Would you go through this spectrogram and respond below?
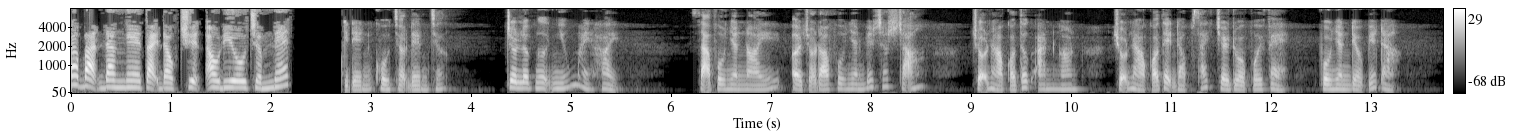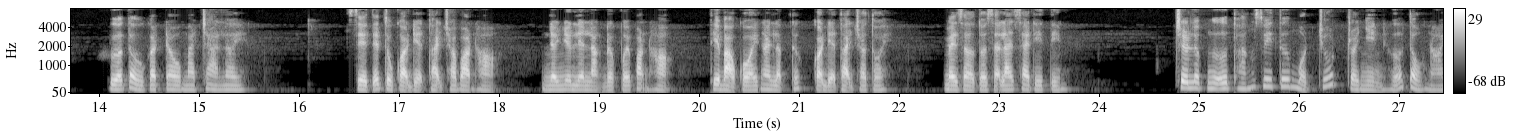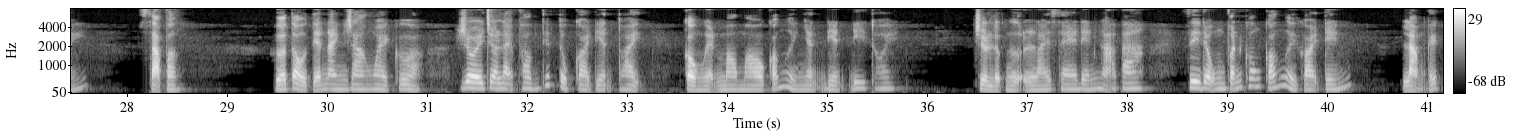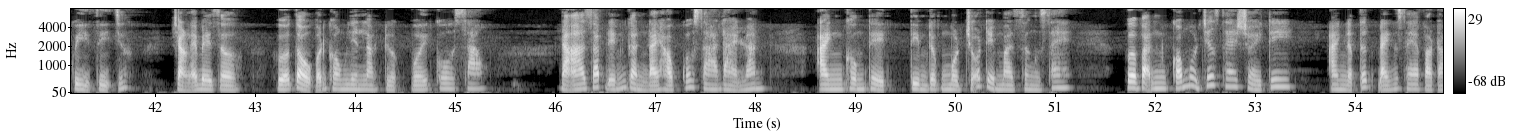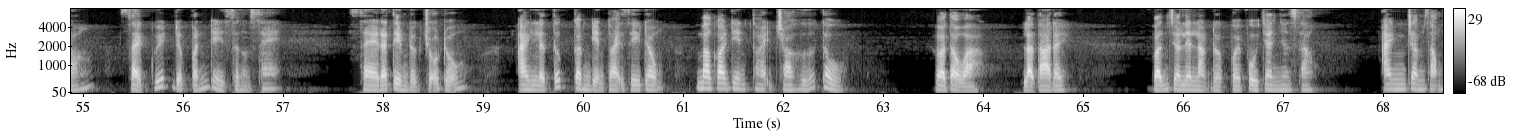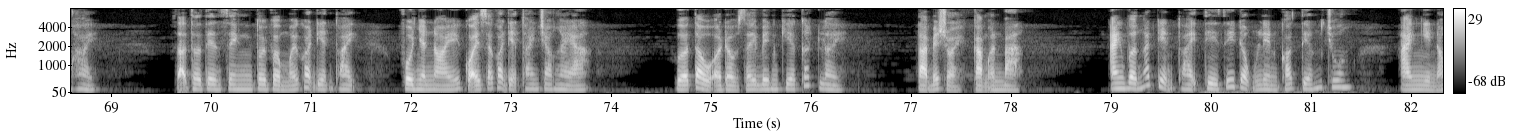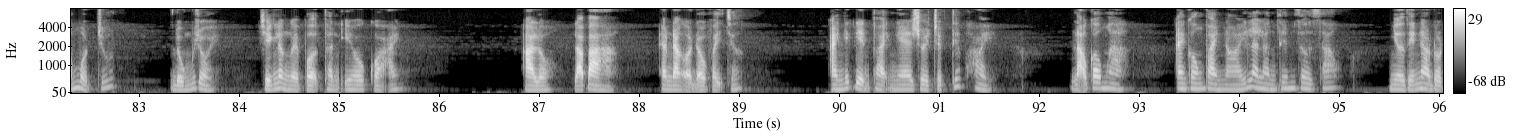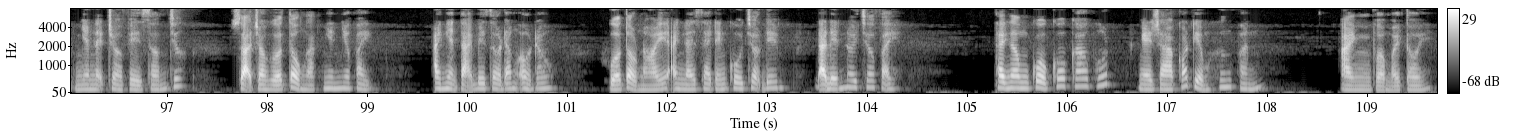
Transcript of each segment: Các bạn đang nghe tại đọc chuyện audio.net Đi đến khu chợ đêm chứ? Triệu lực ngự nhíu mày hỏi. Dạ phu nhân nói, ở chỗ đó phu nhân biết rất rõ. Chỗ nào có thức ăn ngon, chỗ nào có thể đọc sách chơi đùa vui vẻ, phu nhân đều biết à? Hứa tàu gật đầu mà trả lời. Dì tiếp tục gọi điện thoại cho bọn họ. Nếu như liên lạc được với bọn họ, thì bảo cô ấy ngay lập tức gọi điện thoại cho tôi. Bây giờ tôi sẽ lái xe đi tìm. Triệu lực ngữ thoáng suy tư một chút rồi nhìn hứa tàu nói. Dạ vâng. Hứa tàu tiến anh ra ngoài cửa, rồi trở lại phòng tiếp tục gọi điện thoại. Cầu nguyện mau mau có người nhận điện đi thôi. Triệu lực ngự lái xe đến ngã ba, di động vẫn không có người gọi đến. Làm cái quỷ gì chứ? Chẳng lẽ bây giờ hứa tàu vẫn không liên lạc được với cô sao? Đã sắp đến gần Đại học Quốc gia Đài Loan, anh không thể tìm được một chỗ để mà dừng xe. Vừa vặn có một chiếc xe rời đi, anh lập tức đánh xe vào đó, giải quyết được vấn đề dừng xe. Xe đã tìm được chỗ đỗ. Anh lập tức cầm điện thoại di động mà gọi điện thoại cho hứa tàu. Hứa tàu à? Là ta đây. Vẫn chưa liên lạc được với vô nhân nhân sao? Anh trầm giọng hỏi. Dạ thưa tiên sinh tôi vừa mới gọi điện thoại. Phu nhân nói cô ấy sẽ gọi điện thoại cho ngài à? Hứa tàu ở đầu dây bên kia cất lời. Ta biết rồi, cảm ơn bà. Anh vừa ngắt điện thoại thì di động liền có tiếng chuông. Anh nhìn nó một chút. Đúng rồi, chính là người vợ thân yêu của anh. Alo, lão bà à? Em đang ở đâu vậy chứ? Anh nhấc điện thoại nghe rồi trực tiếp hỏi. Lão công à, anh không phải nói là làm thêm giờ sao? Như thế nào đột nhiên lại trở về sớm chứ? Dọa cho hứa tổ ngạc nhiên như vậy. Anh hiện tại bây giờ đang ở đâu? Hứa tổ nói anh lái xe đến cô chợ đêm, đã đến nơi chưa vậy? Thành âm của cô cao vút, nghe ra có điểm hưng phấn. Anh vừa mới tới.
